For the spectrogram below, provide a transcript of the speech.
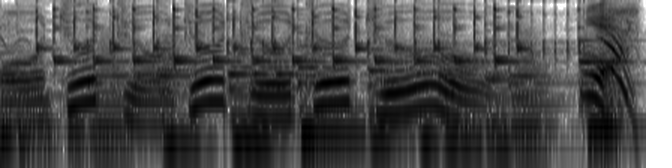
Oh, do, do, do, do, do, do. Yeah.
